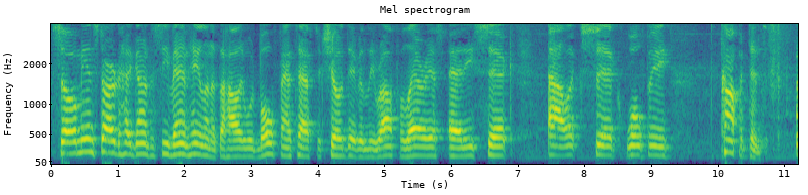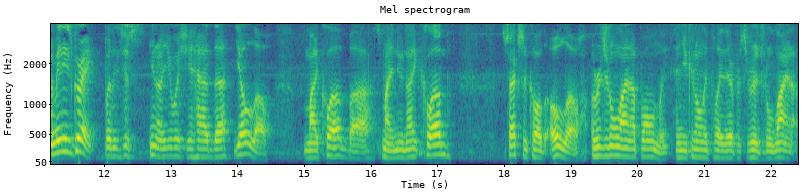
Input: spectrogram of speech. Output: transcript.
So me and Star had gone to see Van Halen at the Hollywood Bowl. Fantastic show. David Lee Roth, hilarious. Eddie, sick. Alex, sick. Wolfie, competent. I mean, he's great, but it's just, you know, you wish you had the YOLO. My club, uh, it's my new nightclub. It's actually called OLO, original lineup only, and you can only play there if it's original lineup.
